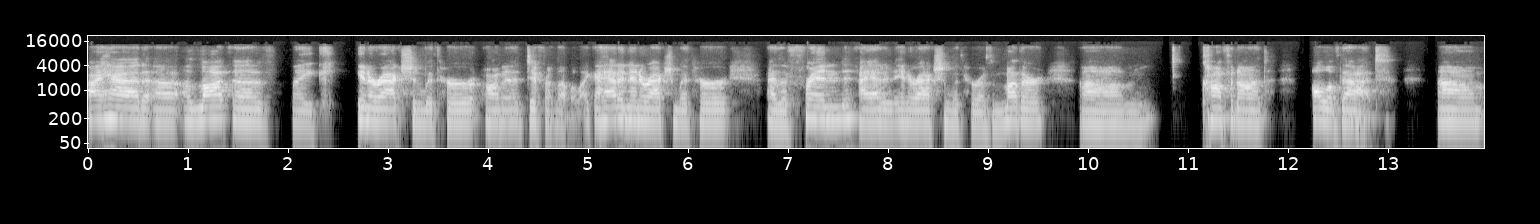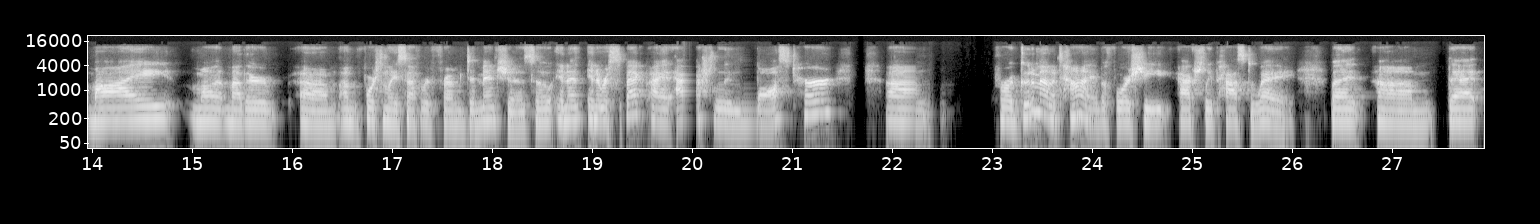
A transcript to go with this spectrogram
I had a, a lot of like interaction with her on a different level. Like I had an interaction with her as a friend, I had an interaction with her as a mother, um, confidant, all of that. Um, my, my mother um, unfortunately suffered from dementia. So in a in a respect, I had actually lost her um, for a good amount of time before she actually passed away. But um, that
